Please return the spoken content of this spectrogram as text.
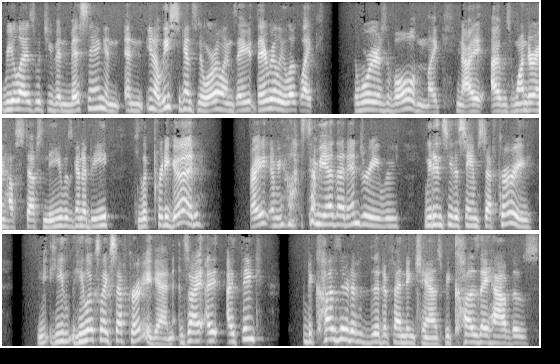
realized what you've been missing. And, and, you know, at least against New Orleans, they, they really look like the Warriors of old. And like, you know, I, I was wondering how Steph's knee was going to be. He looked pretty good, right? I mean, last time he had that injury, we, we didn't see the same Steph Curry. He, he, he looks like Steph Curry again. And so I, I, I think because they're the, the defending champs, because they have those,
